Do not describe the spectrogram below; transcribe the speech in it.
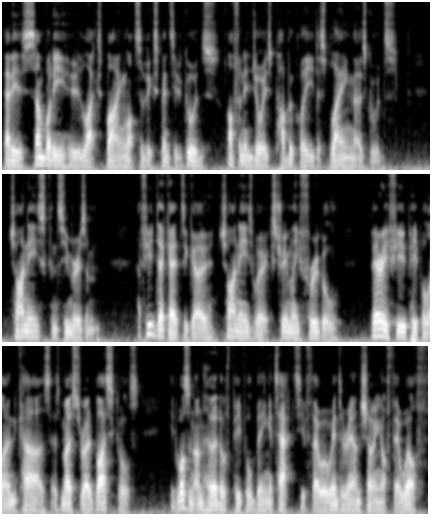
That is, somebody who likes buying lots of expensive goods often enjoys publicly displaying those goods. Chinese consumerism. A few decades ago, Chinese were extremely frugal. Very few people owned cars, as most rode bicycles. It wasn't unheard of people being attacked if they were went around showing off their wealth.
